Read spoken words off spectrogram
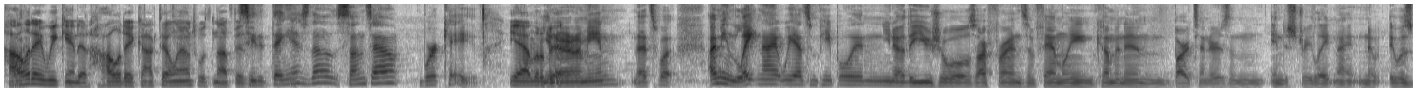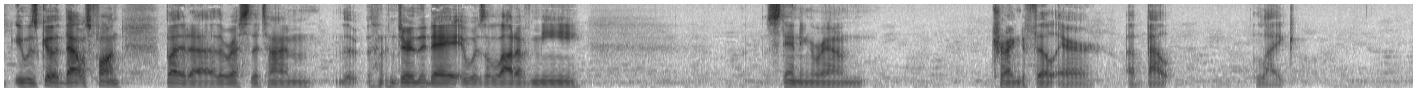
Holiday weekend at Holiday Cocktail Lounge was not busy. See, the thing is, though, the sun's out. We're a cave. yeah, a little You bit. You know what I mean? That's what I mean. Late night, we had some people in, you know, the usuals, our friends and family coming in, bartenders and industry late night, and it, it was it was good. That was fun, but uh, the rest of the time, the, during the day, it was a lot of me standing around trying to fill air about like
